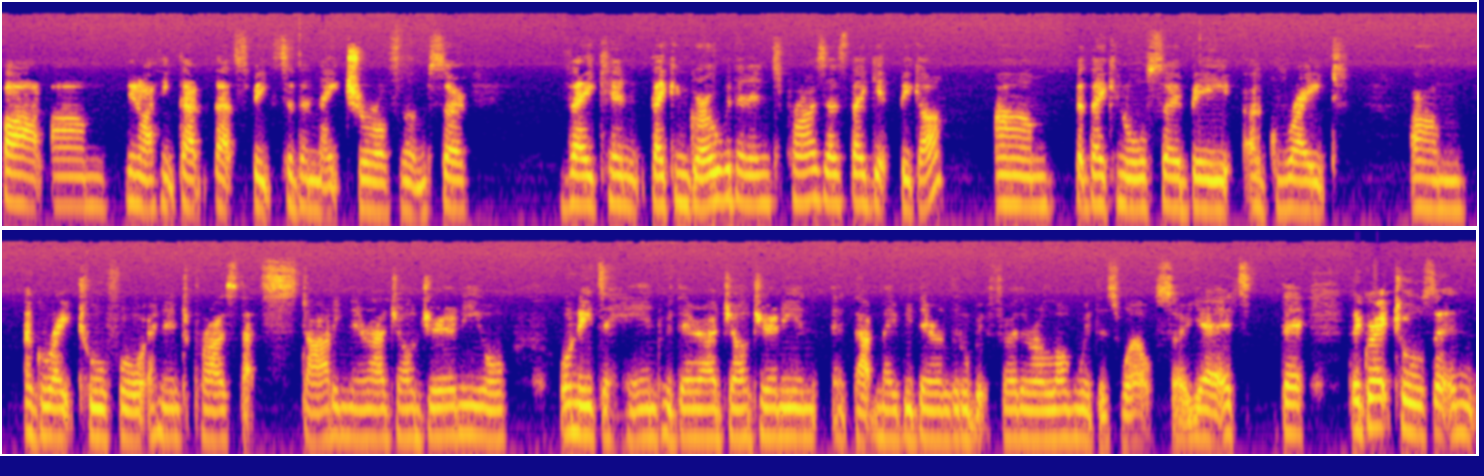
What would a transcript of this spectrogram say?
but um, you know, I think that that speaks to the nature of them. So they can they can grow with an enterprise as they get bigger, um, but they can also be a great um, a great tool for an enterprise that's starting their agile journey or or needs a hand with their agile journey, and, and that maybe they're a little bit further along with as well. So yeah, it's they're they're great tools, and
